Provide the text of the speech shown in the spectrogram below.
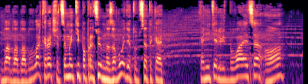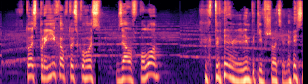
Бла бла бла бла. Коротше, це ми типу працюємо на заводі, тут все така канітель відбувається. О. Хтось приїхав, хтось когось взяв в полон. Він такий в шоці, дивись.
